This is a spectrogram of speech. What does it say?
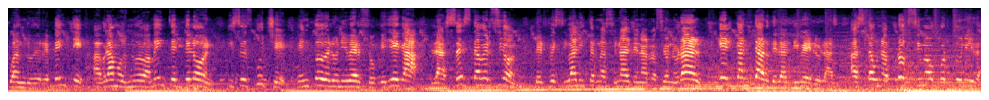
cuando de repente abramos nuevamente el telón y se escuche en todo el universo que llega la sexta versión del Festival Internacional de Narración Oral, El Cantar de las Libélulas. Hasta una próxima oportunidad.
